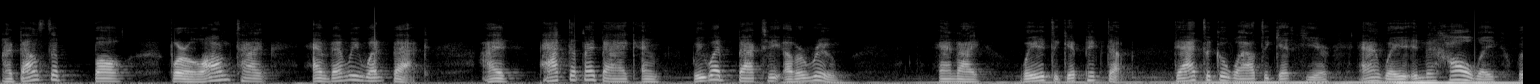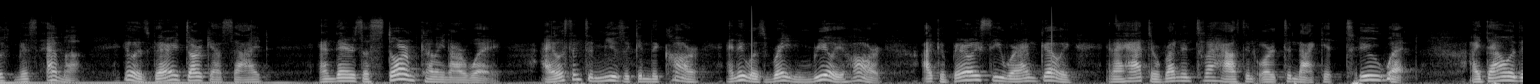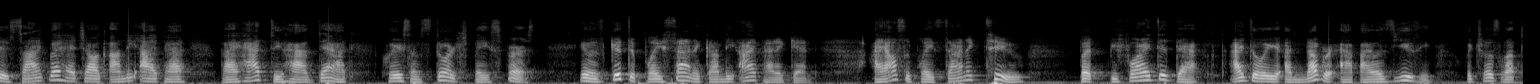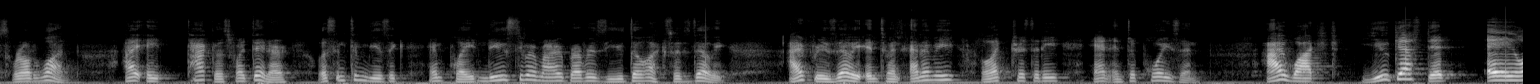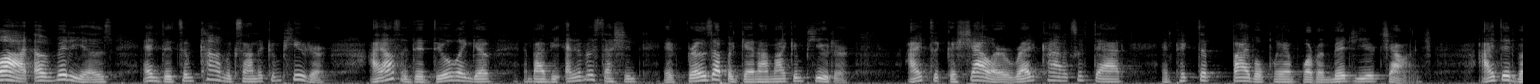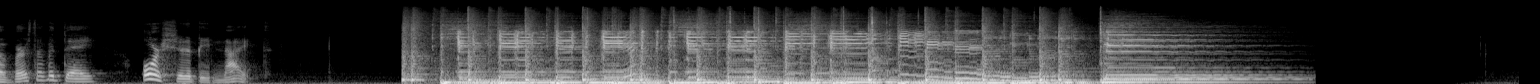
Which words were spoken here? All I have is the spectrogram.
I bounced a ball for a long time, and then we went back. I packed up my bag and we went back to the other room, and I waited to get picked up. Dad took a while to get here and waited in the hallway with Miss Emma. It was very dark outside, and there's a storm coming our way. I listened to music in the car, and it was raining really hard. I could barely see where I'm going, and I had to run into a house in order to not get too wet. I downloaded Sonic the Hedgehog on the iPad, but I had to have Dad clear some storage space first. It was good to play Sonic on the iPad again. I also played Sonic 2, but before I did that, I deleted another app I was using, which was Lep's World 1. I ate tacos for dinner, listened to music, and played New Super Mario Bros. U Deluxe with Zoe. I threw Zoe into an enemy, electricity, and into poison. I watched you guessed it, a lot of videos and did some comics on the computer. I also did Duolingo, and by the end of the session, it froze up again on my computer. I took a shower, read comics with Dad, and picked a Bible plan for the mid-year challenge. I did the verse of the day, or should it be night?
